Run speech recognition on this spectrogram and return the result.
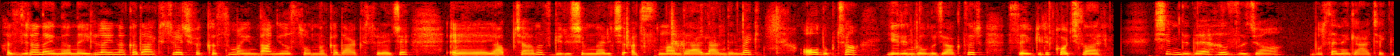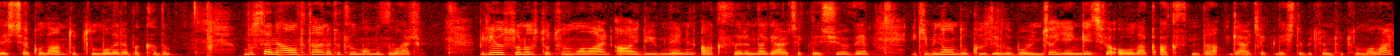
Haziran ayından Eylül ayına kadarki süreç ve Kasım ayından yıl sonuna kadarki süreci e, yapacağınız girişimler açısından değerlendirmek oldukça yerinde olacaktır sevgili koçlar. Şimdi de hızlıca bu sene gerçekleşecek olan tutulmalara bakalım. Bu sene 6 tane tutulmamız var. Biliyorsunuz tutulmalar ay düğümlerinin akslarında gerçekleşiyor ve 2019 yılı boyunca yengeç ve oğlak aksında gerçekleşti bütün tutulmalar.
